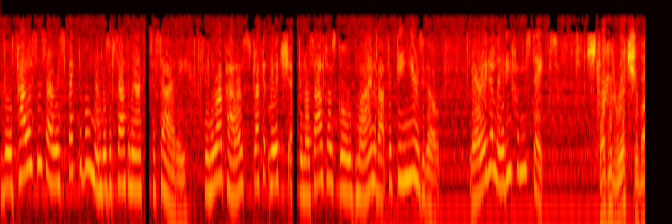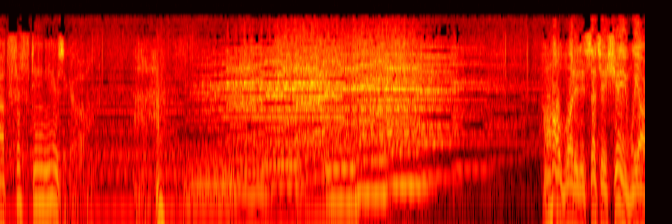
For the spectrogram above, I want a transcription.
The Paloses are respectable members of South American society. Senor Palos struck it rich at the Los Altos gold mine about 15 years ago. Married a lady from the States. Struck it rich about 15 years ago. Uh-huh. Oh, but it is such a shame. We are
